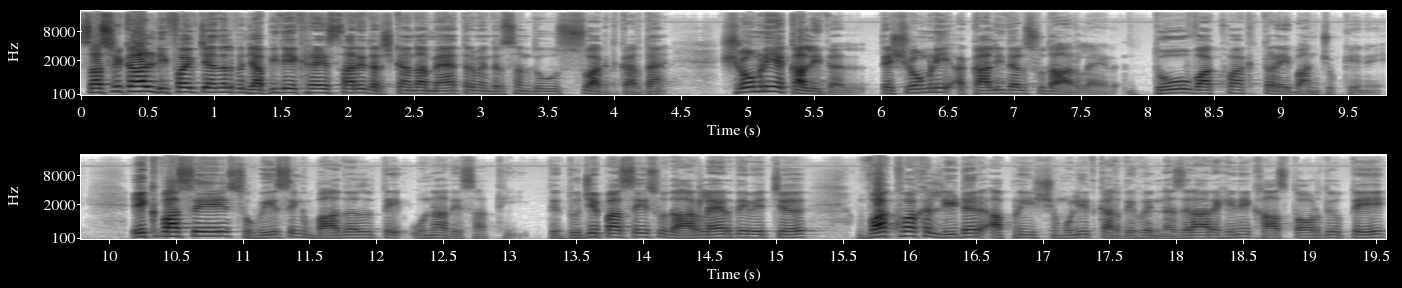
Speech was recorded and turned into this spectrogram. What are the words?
ਸਤਿ ਸ਼੍ਰੀ ਅਕਾਲ D5 ਚੈਨਲ ਪੰਜਾਬੀ ਦੇਖ ਰਹੇ ਸਾਰੇ ਦਰਸ਼ਕਾਂ ਦਾ ਮੈਂ ਧਰਮਿੰਦਰ ਸੰਧੂ ਸਵਾਗਤ ਕਰਦਾ ਹਾਂ। ਸ਼੍ਰੋਮਣੀ ਅਕਾਲੀ ਦਲ ਤੇ ਸ਼੍ਰੋਮਣੀ ਅਕਾਲੀ ਦਲ ਸੁਧਾਰ ਲਹਿਰ ਦੋ ਵੱਖ-ਵੱਖ ਧੜੇ ਬਣ ਚੁੱਕੇ ਨੇ। ਇੱਕ ਪਾਸੇ ਸੁਖਬੀਰ ਸਿੰਘ ਬਾਦਲ ਤੇ ਉਹਨਾਂ ਦੇ ਸਾਥੀ ਤੇ ਦੂਜੇ ਪਾਸੇ ਸੁਧਾਰ ਲਹਿਰ ਦੇ ਵਿੱਚ ਵੱਖ-ਵੱਖ ਲੀਡਰ ਆਪਣੀ ਸ਼ਮੂਲੀਅਤ ਕਰਦੇ ਹੋਏ ਨਜ਼ਰ ਆ ਰਹੇ ਨੇ। ਖਾਸ ਤੌਰ ਦੇ ਉੱਤੇ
